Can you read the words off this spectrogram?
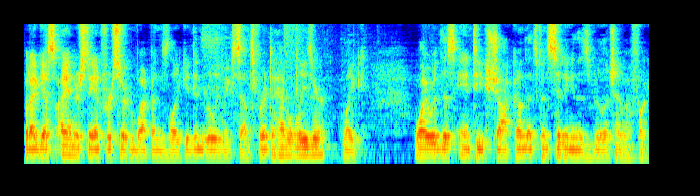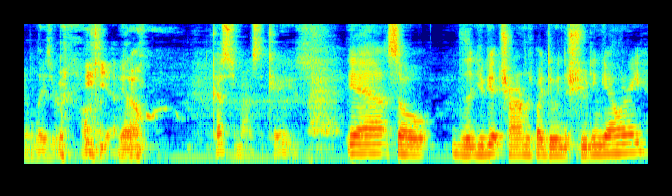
But I guess I understand for certain weapons, like it didn't really make sense for it to have a laser. Like, why would this antique shotgun that's been sitting in this village have a fucking laser? on it, Yeah. you know. Customize the case. Yeah, so the you get charms by doing the shooting gallery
